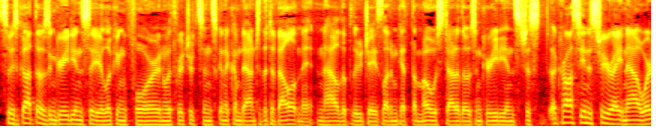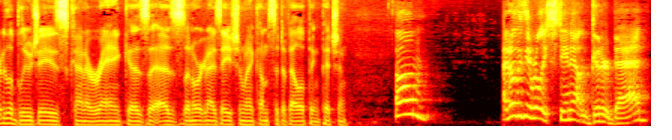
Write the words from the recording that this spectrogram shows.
So he's got those ingredients that you're looking for, and with Richardson, it's going to come down to the development and how the Blue Jays let him get the most out of those ingredients. Just across the industry right now, where do the Blue Jays kind of rank as as an organization when it comes to developing pitching? Um, I don't think they really stand out good or bad.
